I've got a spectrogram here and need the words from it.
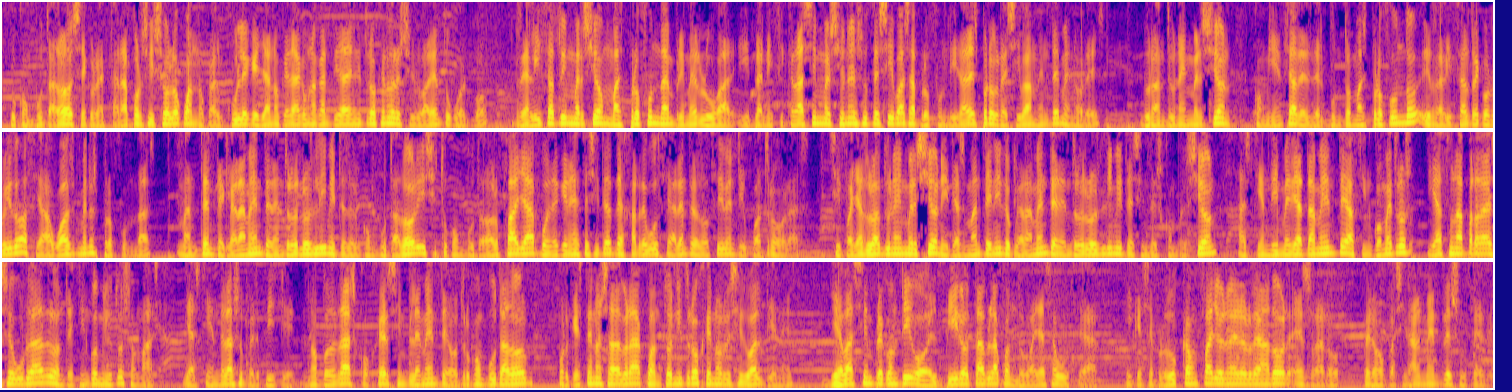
Tu computador se conectará por sí solo cuando calcule que ya no queda una cantidad de nitrógeno residual en tu cuerpo. Realiza tu inmersión más profunda en primer lugar y planifica las inmersiones sucesivas a profundidades progresivamente menores. Durante una inmersión, comienza desde el punto más profundo y realiza el recorrido hacia aguas menos profundas. Mantente claramente dentro de los límites del computador y si tu computador falla, puede que necesites dejar de bucear entre 12 y 24 horas. Si falla durante una inmersión y te has mantenido claramente dentro de los límites sin descompresión, asciende inmediatamente a 5 metros y haz una parada de seguridad durante 5 minutos o más y asciende a la superficie. No podrás coger simplemente otro computador porque este no sabrá cuánto nitrógeno residual tienes. Lleva siempre contigo el PIR o tabla cuando vayas a bucear. Y que se produzca un fallo en el ordenador es raro, pero ocasionalmente sucede.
